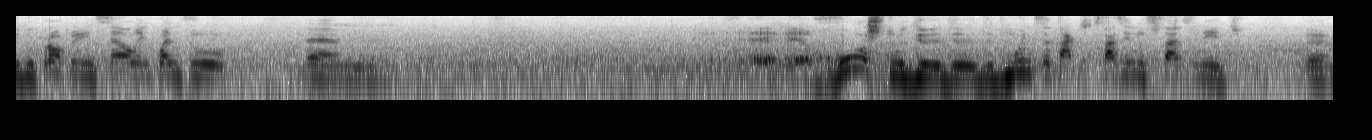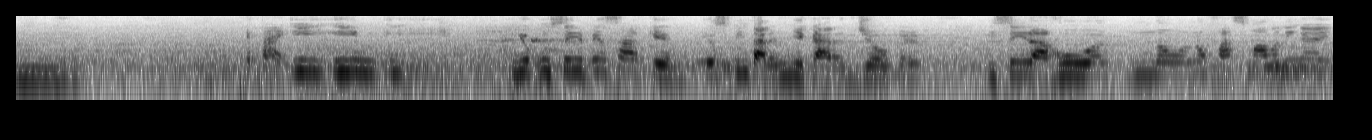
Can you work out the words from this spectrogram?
e do próprio incel enquanto. hum, rosto de, de- de- muitos ataques que se fazem nos Estados Unidos. Hum, epá, e, e- e- eu comecei a pensar que eu se pintar a minha cara de Joker e sair à rua não, não faço mal a ninguém.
